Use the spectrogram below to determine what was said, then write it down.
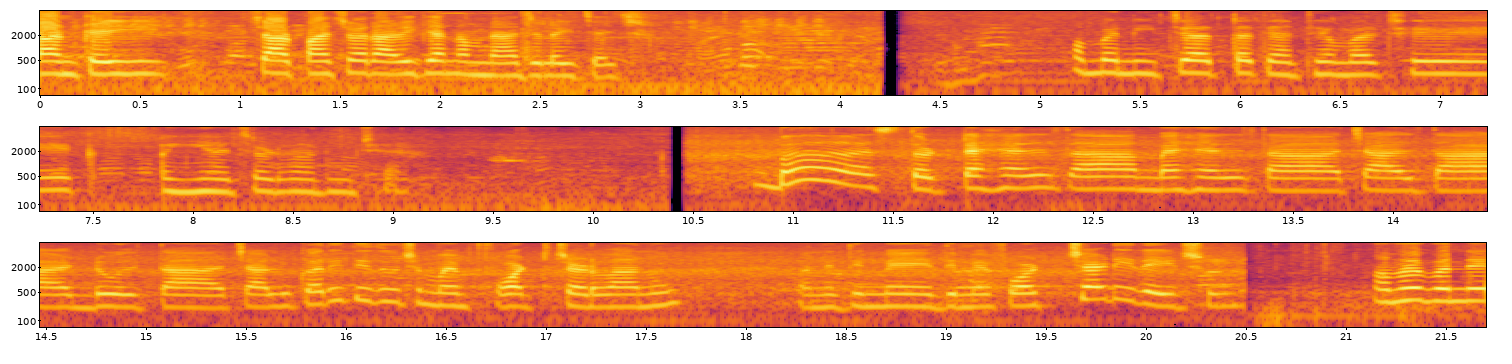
કારણ કે ચાર, પાંચ વાર આવી ગયા ને અમને આજે લઈ જાય છે. અમે નીચે હતા, ત્યાંથી અમારે છેક અહીંયા ચડવાનું છે. બસ, તો ટહેલતા, મહેલતા, ચાલતા, ડોલતા ચાલુ કરી દીધું છે. મેં ફોર્ટ ચડવાનું અને ધીમે ધીમે ફોર્ટ ચડી રહી છું. અમે બંને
